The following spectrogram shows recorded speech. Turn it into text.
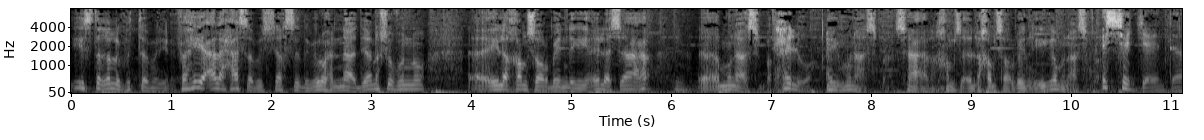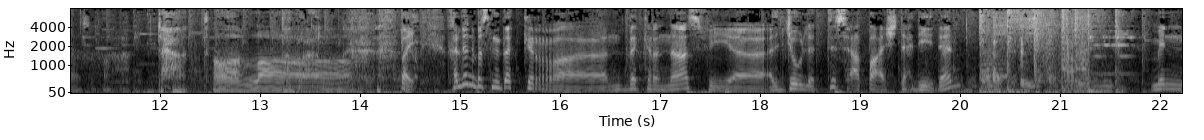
يستغله في التمرين. فهي على حسب الشخص اللي بيروح النادي. أنا أشوف إنه آه، إلى 45 دقيقة إلى ساعة آه، مناسبة. حلوة. إي مناسبة. ساعة خمسة إلى 45 دقيقة مناسبة. إيش تشجع أنت يا؟ اتحاد. الله. طيب خلينا بس نذكر آه، نذكر الناس في الجولة 19 تحديدا. من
